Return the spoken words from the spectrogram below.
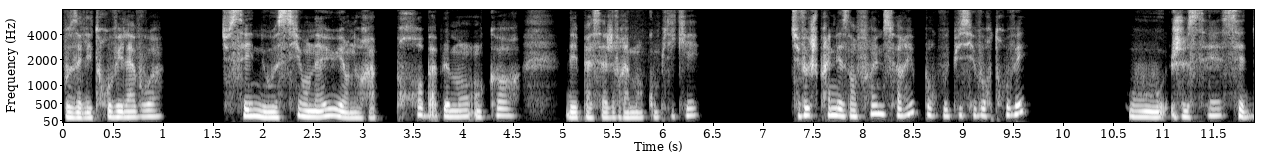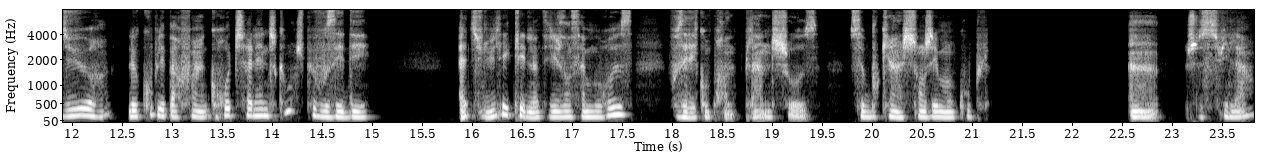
Vous allez trouver la voie. Tu sais, nous aussi, on a eu et on aura probablement encore des passages vraiment compliqués. Tu veux que je prenne les enfants une soirée pour que vous puissiez vous retrouver? Ou, je sais, c'est dur, le couple est parfois un gros challenge, comment je peux vous aider? As-tu lu les clés de l'intelligence amoureuse? Vous allez comprendre plein de choses. Ce bouquin a changé mon couple. Un je suis là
